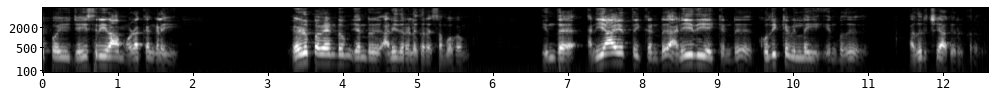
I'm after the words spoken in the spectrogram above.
போய் ஜெய் ஸ்ரீராம் முழக்கங்களை எழுப்ப வேண்டும் என்று அணிதிரளுகிற சமூகம் இந்த அநியாயத்தைக் கண்டு அநீதியைக் கண்டு கொதிக்கவில்லை என்பது அதிர்ச்சியாக இருக்கிறது.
